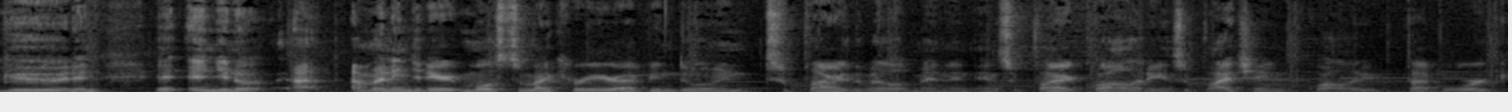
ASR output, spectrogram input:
good. And and, and, you know, I, I'm an engineer. Most of my career I've been doing supplier development and, and supplier quality and supply chain quality type of work.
